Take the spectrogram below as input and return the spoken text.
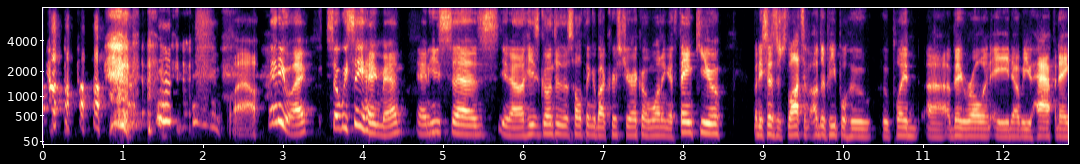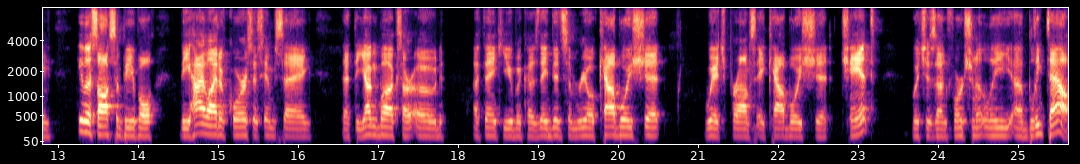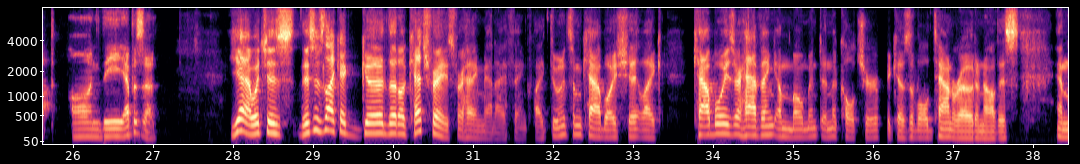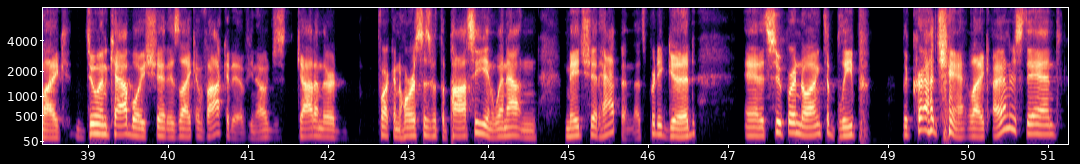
wow. Anyway, so we see Hangman, and he says, you know, he's going through this whole thing about Chris Jericho wanting a thank you, but he says there's lots of other people who who played uh, a big role in AEW happening he lists off some people. The highlight, of course, is him saying that the Young Bucks are owed a thank you because they did some real cowboy shit, which prompts a cowboy shit chant, which is unfortunately uh, bleeped out on the episode. Yeah, which is this is like a good little catchphrase for Hangman, I think. Like doing some cowboy shit. Like cowboys are having a moment in the culture because of Old Town Road and all this. And like doing cowboy shit is like evocative, you know, just got in their fucking horses with the posse and went out and made shit happen. That's pretty good. And it's super annoying to bleep the crowd chant. Like, I understand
